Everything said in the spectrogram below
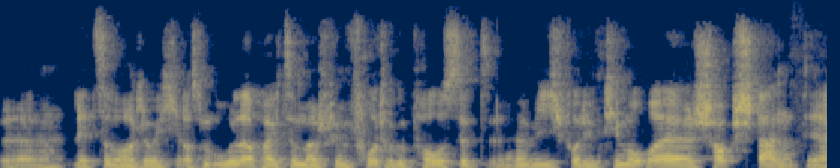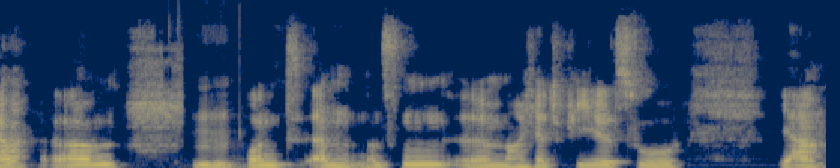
äh, letzte Woche, glaube ich, aus dem Urlaub habe ich zum Beispiel ein Foto gepostet, äh, wie ich vor dem T-Mobile Shop stand, ja. Ähm, mhm. Und ähm, ansonsten äh, mache ich halt viel zu ja,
